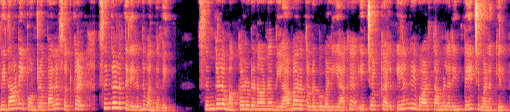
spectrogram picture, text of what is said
விதானை போன்ற பல சொற்கள் சிங்களத்திலிருந்து வந்தவை. சிங்கள மக்களுடனான வியாபார தொடர்பு வழியாக இச்சொற்கள் இலங்கை வாழ் தமிழரின் பேச்சு வழக்கில்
